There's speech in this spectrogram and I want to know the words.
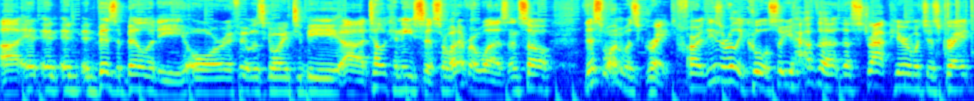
uh, in, in, invisibility or if it was going to be uh, telekinesis or whatever it was. And so this one was great. All right, these are really cool. So you have the, the strap here, which is great.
